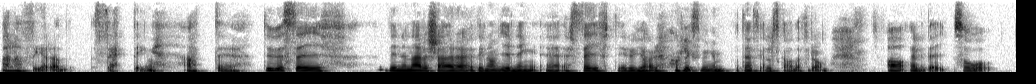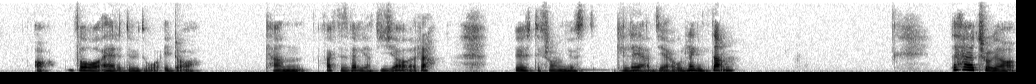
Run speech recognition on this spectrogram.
balanserad setting. Att eh, du är safe, dina nära och kära, din omgivning eh, är safe, det du gör har liksom ingen potentiell skada för dem. Ja, eller dig. Så ja, vad är det du då idag kan faktiskt välja att göra utifrån just glädje och längtan? Det här tror jag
